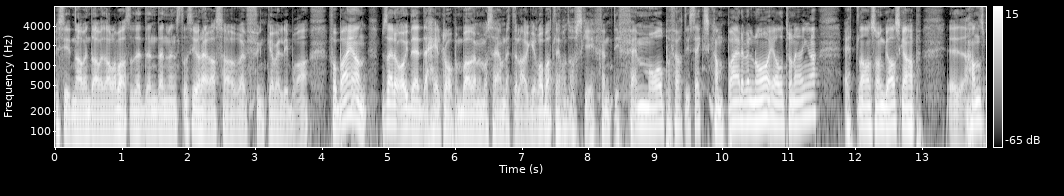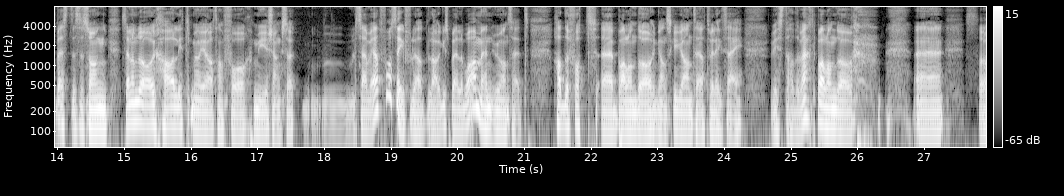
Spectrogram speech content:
ved siden av en David Alaba. Så det, den, den venstresida deres har funka veldig bra for Bayern. Men så er det òg det, det helt åpenbare vi må si om dette laget. Robert Lewandowski. 55 mål på 46 kamper er det vel nå i alle turneringer. Et eller annet sånn galskap. Eh, hans beste sesong, selv om det òg har litt med å gjøre at han får mye sjanser servert for seg fordi at laget spiller bra, men uansett. Hadde fått eh, Ballon d'Or ganske garantert, vil jeg si, hvis det hadde vært Ballon d'Or. eh, så,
